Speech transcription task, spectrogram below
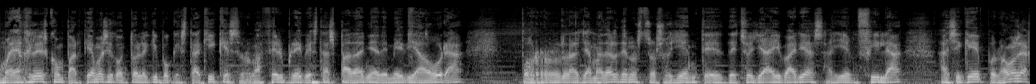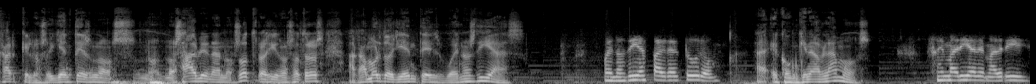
María Ángeles compartíamos y con todo el equipo que está aquí, que se nos va a hacer breve esta espadaña de media hora, por las llamadas de nuestros oyentes. De hecho, ya hay varias ahí en fila. Así que, pues vamos a dejar que los oyentes nos, nos, nos hablen a nosotros y nosotros hagamos de oyentes. Buenos días. Buenos días, Padre Arturo. ¿Con quién hablamos? Soy María de Madrid.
